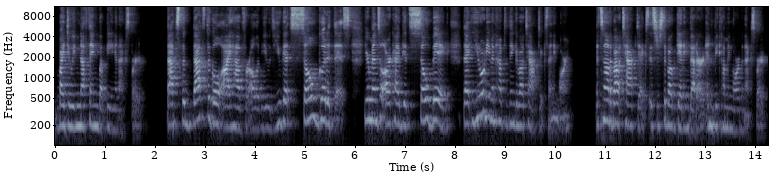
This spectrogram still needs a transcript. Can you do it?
by doing nothing but being an expert. That's the that's the goal I have for all of you is you get so good at this. Your mental archive gets so big that you don't even have to think about tactics anymore. It's not about tactics. It's just about getting better and becoming more of an expert.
